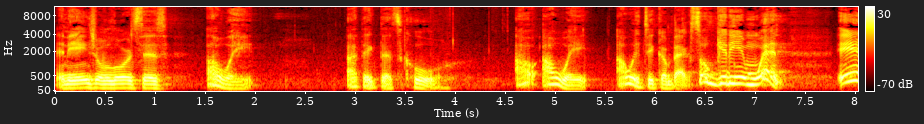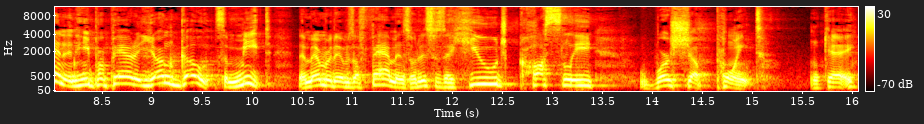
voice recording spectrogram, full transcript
And the angel of the Lord says, I'll wait. I think that's cool. I'll, I'll wait. I'll wait you come back. So Gideon went in and he prepared a young goat, some meat. Now remember, there was a famine, so this was a huge, costly worship point. Okay?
